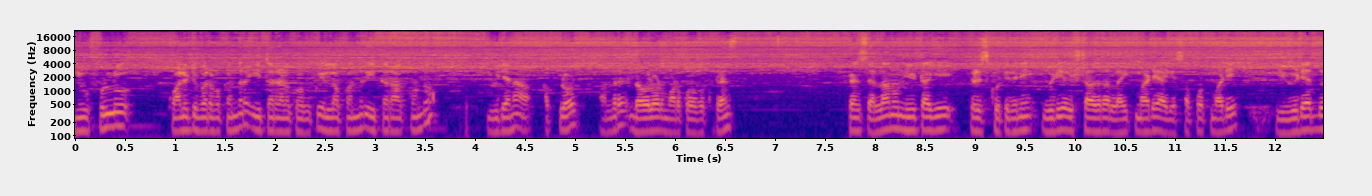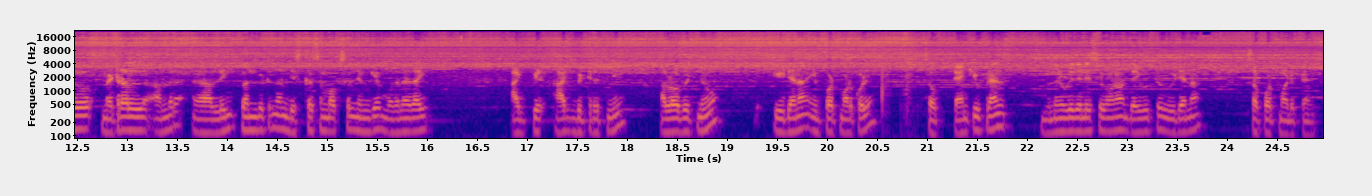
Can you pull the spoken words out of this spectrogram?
ನೀವು ಫುಲ್ಲು ಕ್ವಾಲಿಟಿ ಬರ್ಬೇಕಂದ್ರೆ ಈ ಥರ ಹೇಳ್ಕೊಬೇಕು ಇಲ್ಲಪ್ಪ ಅಂದರೆ ಈ ಥರ ಹಾಕ್ಕೊಂಡು ವಿಡಿಯೋನ ಅಪ್ಲೋಡ್ ಅಂದರೆ ಡೌನ್ಲೋಡ್ ಮಾಡ್ಕೊಳ್ಬೇಕು ಫ್ರೆಂಡ್ಸ್ ಫ್ರೆಂಡ್ಸ್, ಎಲ್ಲನೂ ನೀಟಾಗಿ ತಿಳಿಸ್ಕೊಟ್ಟಿದ್ದೀನಿ. ವಿಡಿಯೋ ಇಷ್ಟ ಆದರೆ ಲೈಕ್ ಮಾಡಿ, ಹಾಗೆ ಸಪೋರ್ಟ್ ಮಾಡಿ. ಈ ವಿಡಿಯೋದು ಮೆಟೀರಿಯಲ್ ಅಂದರೆ ಲಿಂಕ್ ಬಂದುಬಿಟ್ಟು ನಾನು ಡಿಸ್ಕಷನ್ ಬಾಕ್ಸಲ್ಲಿ ನಿಮಗೆ ಮೊದಲನೇದಾಗಿ ಹಾಕಿ ಹಾಕಿಬಿಟ್ಟಿರ್ತೀನಿ. ಅಲ್ಲಿ ಹೋಗ್ಬಿಟ್ಟು ನೀವು ವಿಡಿಯೋನ ಇಂಪೋರ್ಟ್ ಮಾಡ್ಕೊಳ್ಳಿ. ಸೊ ಥ್ಯಾಂಕ್ ಯು ಫ್ರೆಂಡ್ಸ್ ಮುಂದಿನ ವಿಡಿಯೋದಲ್ಲಿ ಸಿಗೋಣ. ದಯವಿಟ್ಟು ವಿಡಿಯೋನ ಸಪೋರ್ಟ್ ಮಾಡಿ ಫ್ರೆಂಡ್ಸ್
